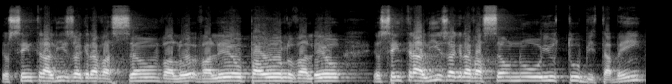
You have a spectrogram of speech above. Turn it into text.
eu centralizo a gravação, valeu, Paulo, valeu. Eu centralizo a gravação no YouTube, tá bem?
